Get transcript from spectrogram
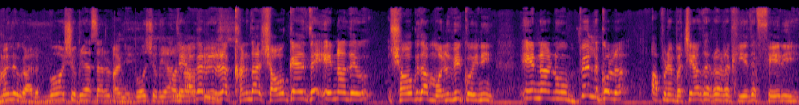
ਹੋ ਗੱਲ ਬਹੁਤ ਸ਼ੁਕਰੀਆ ਸਰ। ਬਹੁਤ ਸ਼ੁਕਰੀਆ ਤੇ ਅਗਰ। ਰੱਖਣ ਦਾ ਸ਼ੌਕ ਹੈ ਤੇ ਇਹਨਾਂ ਦੇ ਸ਼ੌਕ ਦਾ ਮੁੱਲ ਵੀ ਕੋਈ ਨਹੀਂ ਇਹਨਾਂ ਨੂੰ ਬਿਲਕੁਲ ਆਪਣੇ ਬੱਚਿਆਂ ਤੱਕ ਰੱਖੀਏ ਤੇ ਫੇਰ ਹੀ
